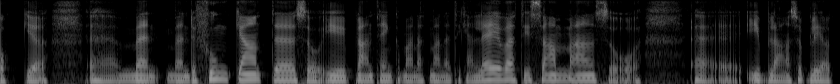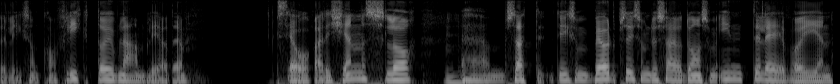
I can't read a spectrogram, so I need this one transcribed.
och, eh, eh, men, men det funkar inte så ibland tänker man att man inte kan leva tillsammans och eh, ibland så blir det liksom konflikter, ibland blir det sårade känslor. Mm. Ehm, Så att det är liksom både precis som du säger, de som inte lever i en,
